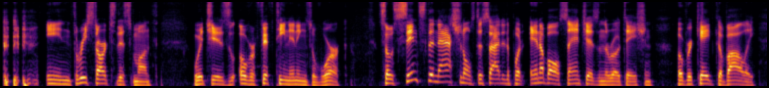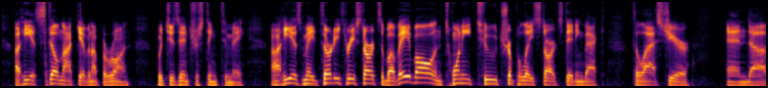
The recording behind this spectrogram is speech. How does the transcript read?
in three starts this month, which is over 15 innings of work. So since the Nationals decided to put Anibal Sanchez in the rotation over Cade Cavalli, uh, he has still not given up a run, which is interesting to me. Uh, he has made 33 starts above A ball and 22 AAA starts dating back to last year. And uh,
